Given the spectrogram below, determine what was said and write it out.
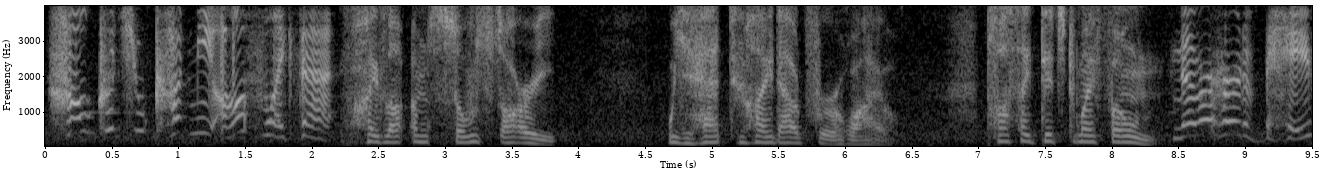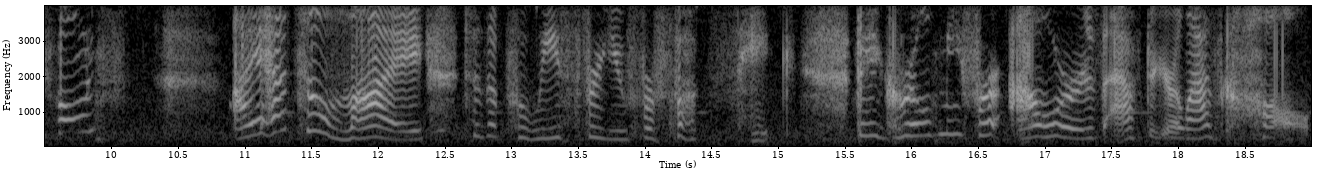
How could you cut me off like that? Lyla, I'm so sorry. We had to hide out for a while. Plus, I ditched my phone. Never heard of payphones? I had to lie to the police for you for fuck's sake. They grilled me for hours after your last call.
